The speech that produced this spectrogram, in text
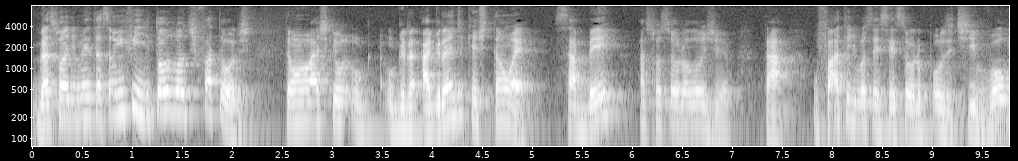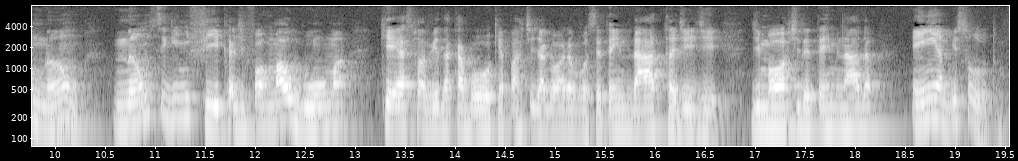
da sua alimentação, enfim, de todos os outros fatores. Então, eu acho que o, o, a grande questão é saber a sua sorologia, tá? O fato de você ser soro positivo ou não, não significa de forma alguma que a sua vida acabou, que a partir de agora você tem data de, de, de morte determinada em absoluto.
